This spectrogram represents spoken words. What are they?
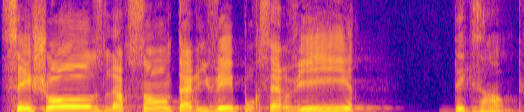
ces choses leur sont arrivées pour servir d'exemple.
